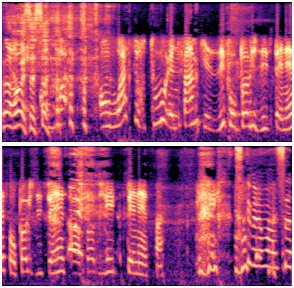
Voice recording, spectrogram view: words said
Ah ouais, c'est ça. On voit, on voit surtout une femme qui se dit faut pas que je dise pénis, faut pas que je dise pénis, ah, faut que j'ai du pénis. hein. C'est vraiment ça.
